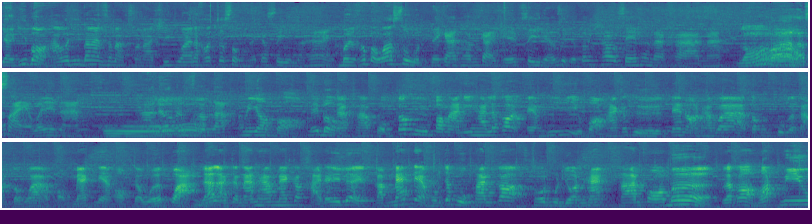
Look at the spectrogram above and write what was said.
อย่างที่บอกฮะว่าที่บ้านสมัครสมาชิกไว้แล้วเขาจะส่ง magazine มาให้ เหมือนเขาบอกว่าสูตรในการทำไก่ KFC เนี่ยรู้สึกจะต้องเช่า safe ธนาคารนะหรอ ว่าแล้วใส่เอาไว้ในนั้นโอ้ อ่าเรียกว่าเป็นความลับไม่ยอมบอกไม่บอก นะครับผมก็คือประมาณนี้ฮะแล้วก็อย่างที่พี่อิ๋วบอกฮะก็คือแน่นอนครับว่าต้องพูดกันตามตรงว่าของ Mc เนี่ยออกจะ work กว่า แล้วหลังจากนั้นฮะ Mc ก็ขายได้เรื่อยๆ กับ Mc เนี่ยผมจะผูกพันก็โซนหุ่นยนต์ฮะ Transformers แล้วก็ฮอตวิว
